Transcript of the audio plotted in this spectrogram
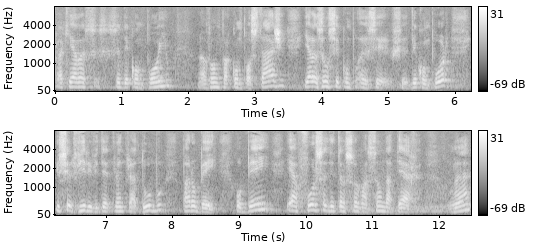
para que elas se decomponham nós vamos para a compostagem e elas vão se, se, se, decompor e servir, evidentemente, para adubo para o bem. O bem é a força de transformação da terra. Não é?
